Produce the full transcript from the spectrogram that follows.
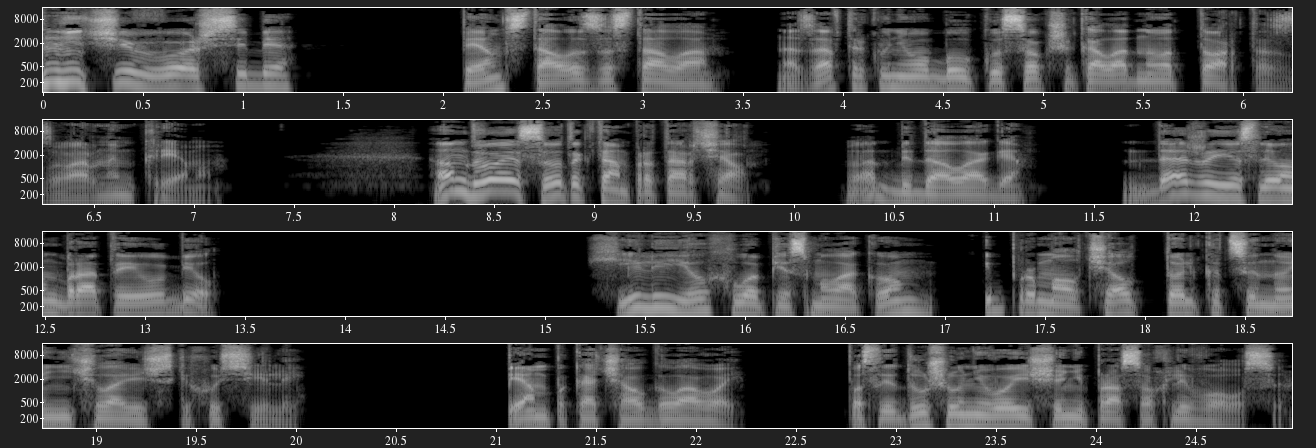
«Ничего ж себе!» Пем встал из-за стола. На завтрак у него был кусок шоколадного торта с заварным кремом. Он двое суток там проторчал. Вот бедолага. Даже если он брата и убил. Хилли ел хлопья с молоком и промолчал только ценой нечеловеческих усилий. Пем покачал головой. После душа у него еще не просохли волосы.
